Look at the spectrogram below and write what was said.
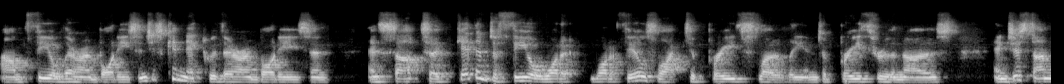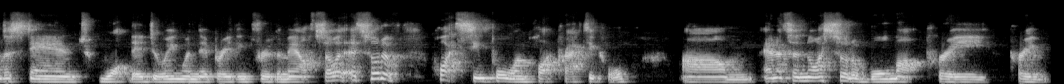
um, feel their own bodies and just connect with their own bodies and and start to get them to feel what it what it feels like to breathe slowly and to breathe through the nose and just understand what they're doing when they're breathing through the mouth. So it's sort of quite simple and quite practical. Um, and it's a nice sort of warm up pre pre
